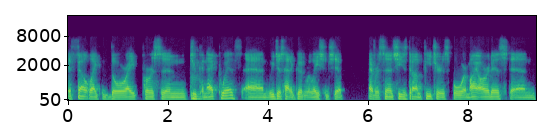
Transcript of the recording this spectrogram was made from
it felt like the right person to Mm. connect with. And we just had a good relationship ever since. She's done features for my artist, and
